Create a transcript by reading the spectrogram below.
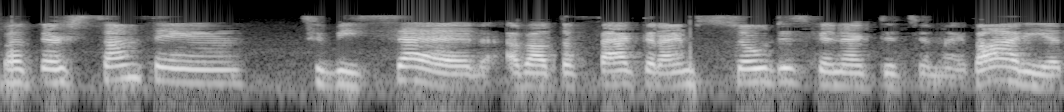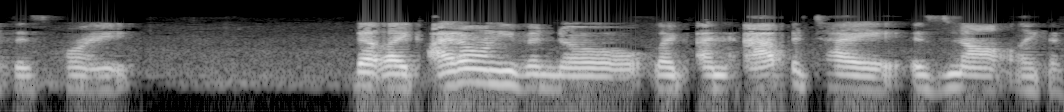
but there's something to be said about the fact that I'm so disconnected to my body at this point that like I don't even know like an appetite is not like a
